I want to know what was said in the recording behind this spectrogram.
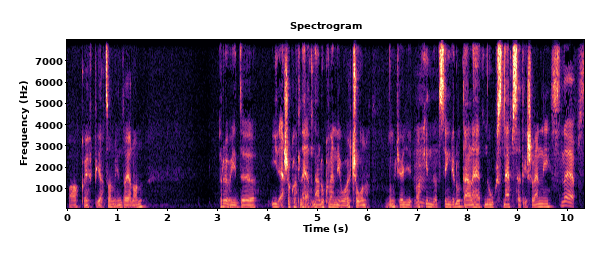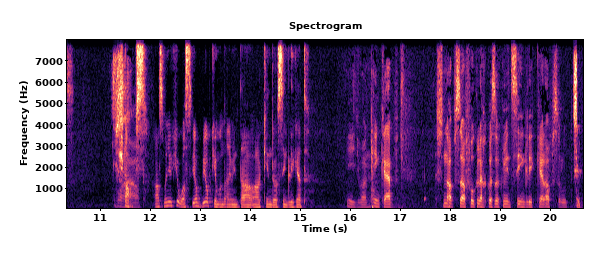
a könyvpiacon, mint olyanon. Rövid írásokat lehet náluk venni olcsón. Úgyhogy mm. a hmm. Kindle single után lehet Nook Snaps-et is venni. Snaps? Snaps. Wow. Azt mondjuk jó, azt jobb, jobb kimondani, mint a, a Kindle singliket. Így van. Inkább snapszal foglalkozok, mint szinglikkel, abszolút.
